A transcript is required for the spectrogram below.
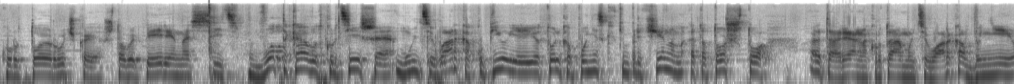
крутой ручкой, чтобы переносить. Вот такая вот крутейшая мультиварка. Купил я ее только по нескольким причинам. Это то, что это реально крутая мультиварка. В ней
